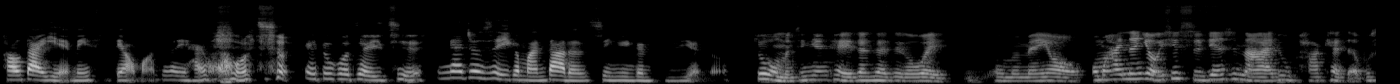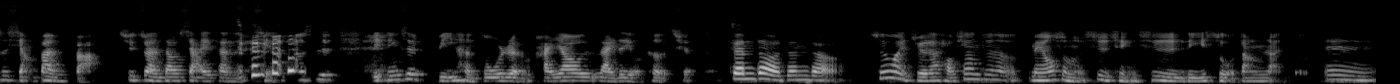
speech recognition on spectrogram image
好歹也没死掉嘛，真的也还 活着，可以度过这一切，应该就是一个蛮大的幸运跟资源了。就我们今天可以站在这个位置，我们没有，我们还能有一些时间是拿来录 podcast，而不是想办法去赚到下一餐的钱，就是已经是比很多人还要来的有特权的。真的，真的。所以我也觉得好像真的没有什么事情是理所当然的。嗯，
